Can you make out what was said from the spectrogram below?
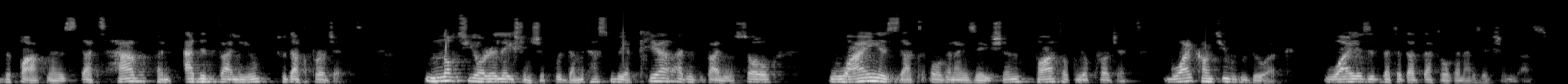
the partners that have an added value to that project. not your relationship with them. It has to be a clear added value. So why is that organization part of your project? Why can't you do the work? Why is it better that that organization does?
